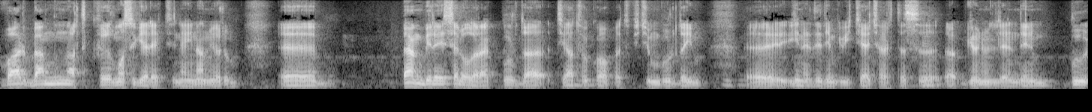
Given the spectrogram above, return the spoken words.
var. Ben bunun artık kırılması gerektiğine inanıyorum. Ee, ben bireysel olarak burada tiyatro kooperatif için buradayım. Ee, yine dediğim gibi ihtiyaç haritası e, gönüllülerindenim. Bu,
